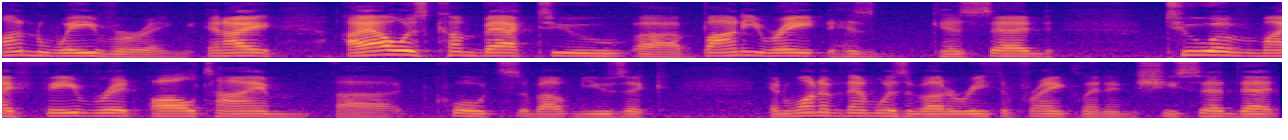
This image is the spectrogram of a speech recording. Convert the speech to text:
unwavering. And I I always come back to uh, Bonnie Raitt has has said two of my favorite all time uh, quotes about music, and one of them was about Aretha Franklin, and she said that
